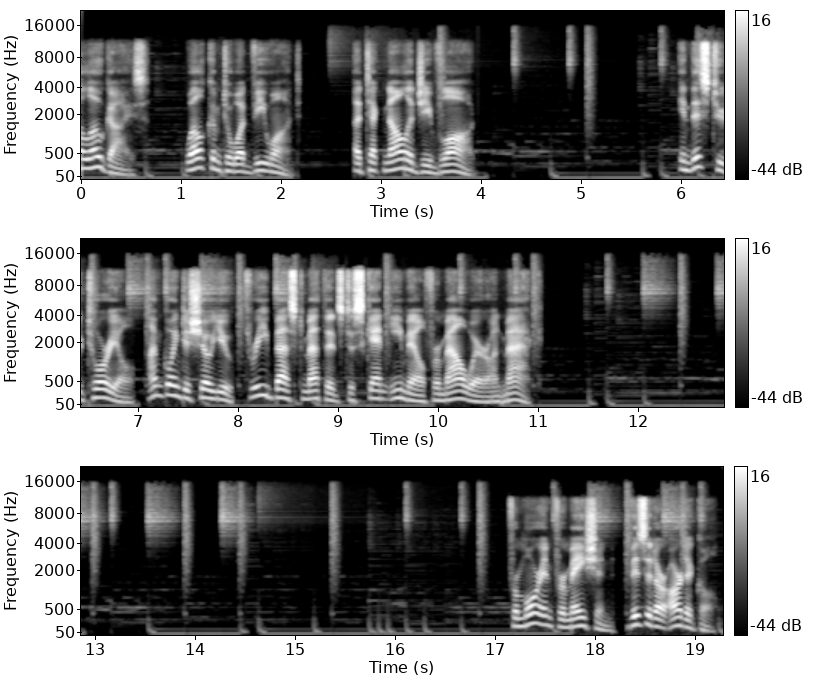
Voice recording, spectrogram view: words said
Hello guys. Welcome to WhatVwant. A technology vlog. In this tutorial, I'm going to show you 3 best methods to scan email for malware on Mac. For more information, visit our article.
